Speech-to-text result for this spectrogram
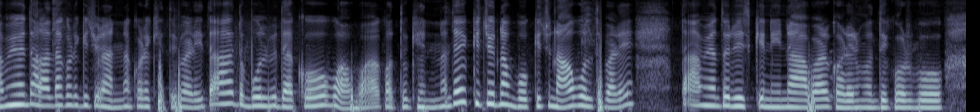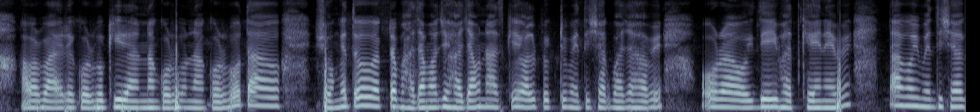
আমি হয়তো আলাদা করে কিছু রান্না করে খেতে পারি, তা হয়তো বলবে, দেখো বাবা, কত ঘেন্না। যাই কিছু না কিছু নাও বলতে পারে, তা আমি অত রিস্কে নিই না, আবার ঘরের মধ্যে করব, আবার বাইরে করব, কি রান্না করব, না করব, তা সঙ্গে তো একটা ভাজামাজি হাজাও না। আজকে অল্প একটু মেথি শাক ভাজা হবে। ওরা ওই দিয়েই ভাত খেয়ে নেবে। তা ওই মেথি শাক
